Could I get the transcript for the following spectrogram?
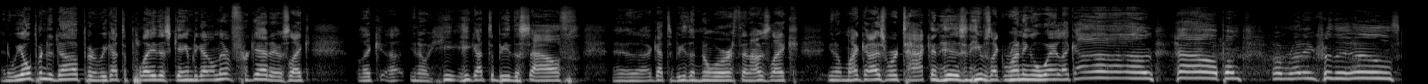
And we opened it up and we got to play this game together. I'll never forget it. It was like, like uh, you know, he, he got to be the South and I got to be the North. And I was like, you know, my guys were attacking his and he was like running away, like, ah, help, I'm, I'm running for the hills.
